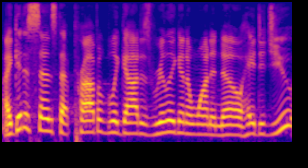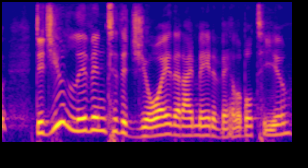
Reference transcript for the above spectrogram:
I get a sense that probably God is really going to want to know, hey, did you did you live into the joy that I made available to you?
